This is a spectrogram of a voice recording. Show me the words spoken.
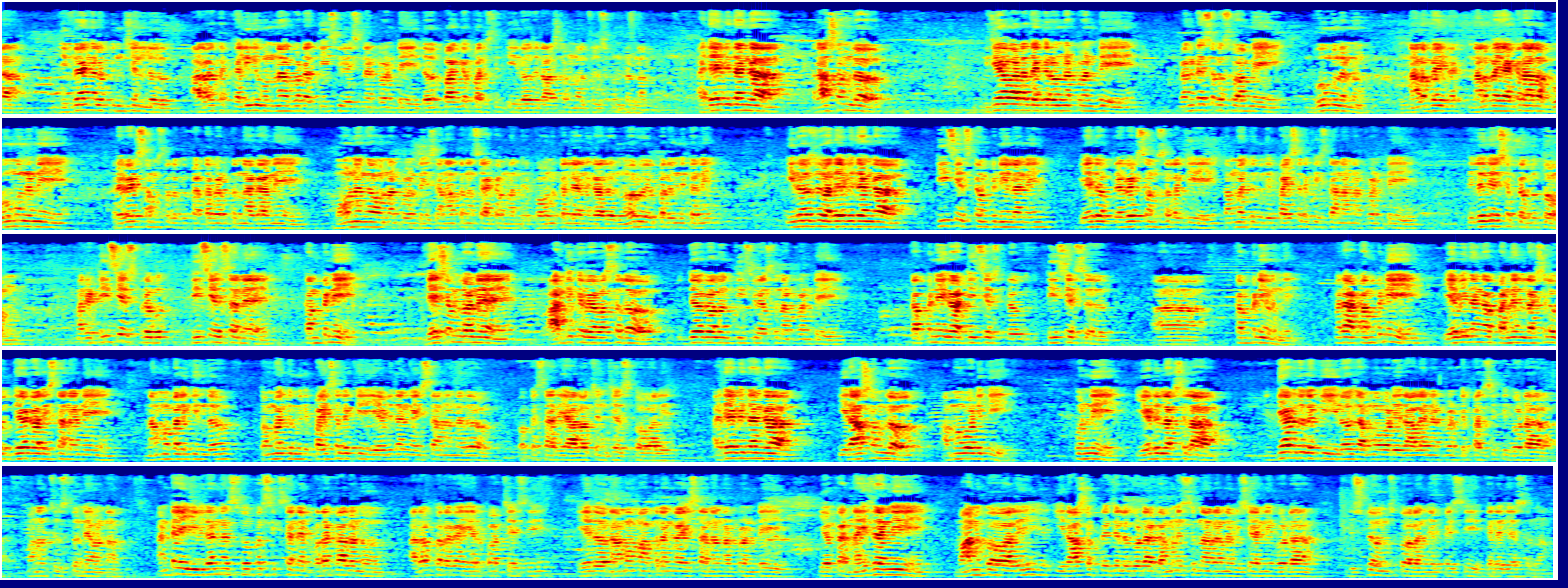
దివ్యాంగుల పింఛన్లు అర్హత కలిగి ఉన్నా కూడా తీసివేసినటువంటి దౌర్భాగ్య పరిస్థితి ఈరోజు రాష్ట్రంలో చూసుకుంటున్నాం. అదేవిధంగా రాష్ట్రంలో విజయవాడ దగ్గర ఉన్నటువంటి వెంకటేశ్వర స్వామి భూములను నలభై నలభై ఎకరాల భూములని ప్రైవేట్ సంస్థలకు కట్టబెడుతున్నా గానీ మౌనంగా ఉన్నటువంటి సనాతన శాఖ మంత్రి పవన్ కళ్యాణ్ గారు నోరు విపరిందుకని ఈరోజు అదేవిధంగా టీసీఎస్ కంపెనీలని ఏదో ప్రైవేట్ సంస్థలకి తొంభై తొమ్మిది పైసలకు ఇస్తానన్నటువంటి తెలుగుదేశం ప్రభుత్వం మరి టీసీఎస్ ప్రభు టీసీఎస్ అనే కంపెనీ దేశంలోనే ఆర్థిక వ్యవస్థలో ఉద్యోగాలను తీసివేస్తున్నటువంటి కంపెనీగా టీసీఎస్ టీసీఎస్ కంపెనీ ఉంది. మరి ఆ కంపెనీ ఏ విధంగా పన్నెండు లక్షల ఉద్యోగాలు ఇస్తానని నమ్మబలికిందో తొంభై తొమ్మిది పైసలకి ఏ విధంగా ఇస్తానన్నదో ఒకసారి ఆలోచన చేసుకోవాలి. అదే విధంగా ఈ రాష్ట్రంలో అమ్మఒడికి కొన్ని ఏడు లక్షల విద్యార్థులకి ఈ రోజు అమ్మఒడి రాలేనటువంటి పరిస్థితి కూడా మనం చూస్తూనే ఉన్నాం. అంటే ఈ విధంగా సూపర్ సిక్స్ అనే పథకాలను అరకొరగా ఏర్పాటు చేసి ఏదో నామమాత్రంగా ఇస్తానన్నటువంటి ఈ యొక్క నైజాన్ని మానుకోవాలి. ఈ రాష్ట్ర ప్రజలు కూడా గమనిస్తున్నారన్న విషయాన్ని కూడా దృష్టిలో ఉంచుకోవాలని చెప్పేసి తెలియజేస్తున్నాం.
